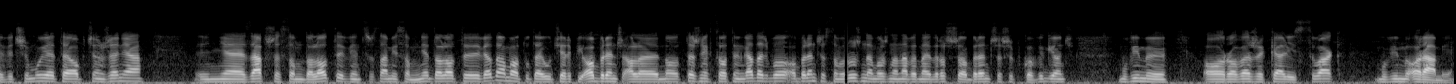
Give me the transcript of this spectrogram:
y, wytrzymuje te obciążenia. Y, Nie zawsze są doloty, więc czasami są niedoloty. Wiadomo, tutaj ucierpi obręcz, ale no też nie chcę o tym gadać, bo obręcze są różne, można nawet najdroższe obręcze szybko wygiąć. Mówimy o rowerze Kelly Swag, mówimy o ramie.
